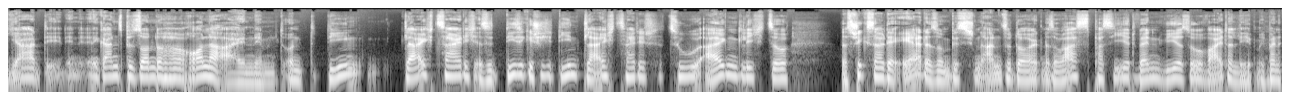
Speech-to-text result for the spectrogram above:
ja die, die, eine ganz besondere Rolle einnimmt und die gleichzeitig, also diese Geschichte dient gleichzeitig dazu, eigentlich so das Schicksal der Erde so ein bisschen anzudeuten. Also was passiert, wenn wir so weiterleben? Ich meine,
